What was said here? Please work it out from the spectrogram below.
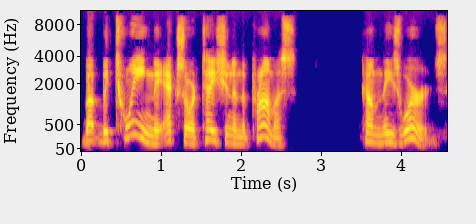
But between the exhortation and the promise come these words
